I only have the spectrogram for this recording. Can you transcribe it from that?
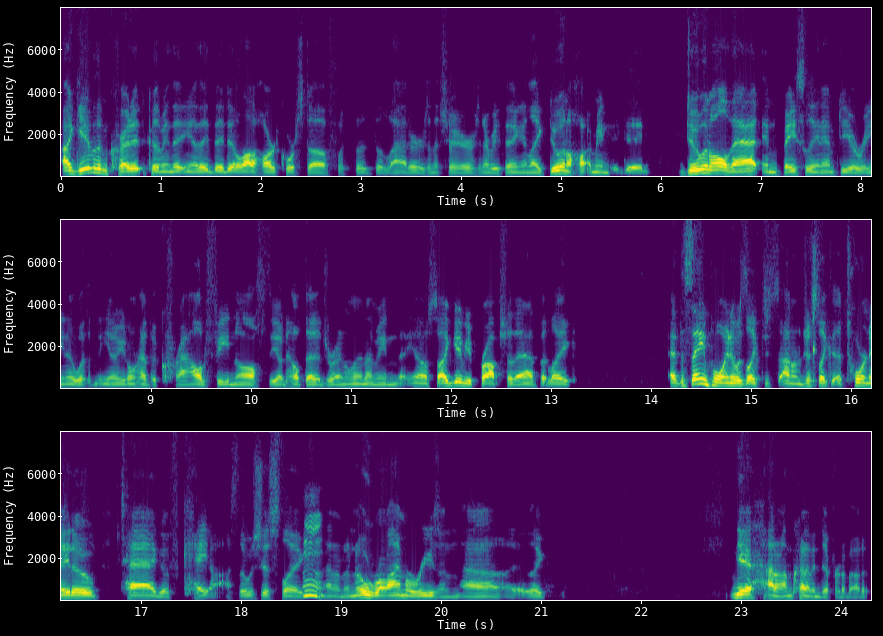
I give them credit because I mean, they, you know, they, they did a lot of hardcore stuff with the, the ladders and the chairs and everything, and like doing a, har- I mean, They did. doing all that in basically an empty arena with you know you don't have the crowd feeding off you know to help that adrenaline. I mean, you know, so I give you props for that, but like at the same point, it was like just I don't know, just like a tornado tag of chaos. There was just like Hmm. I don't know, no rhyme or reason. Uh, like, yeah, I don't know. I'm kind of indifferent about it.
